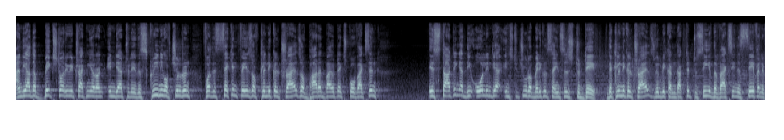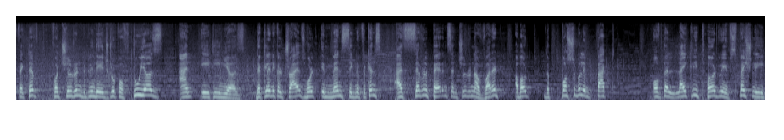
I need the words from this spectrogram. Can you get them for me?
And the other big story we're tracking here on India today, the screening of children for the second phase of clinical trials of Bharat Biotech's Covaxin is starting at the All India Institute of Medical Sciences today. The clinical trials will be conducted to see if the vaccine is safe and effective for children between the age group of 2 years and 18 years. The clinical trials hold immense significance as several parents and children are worried about the possible impact of the likely third wave, especially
